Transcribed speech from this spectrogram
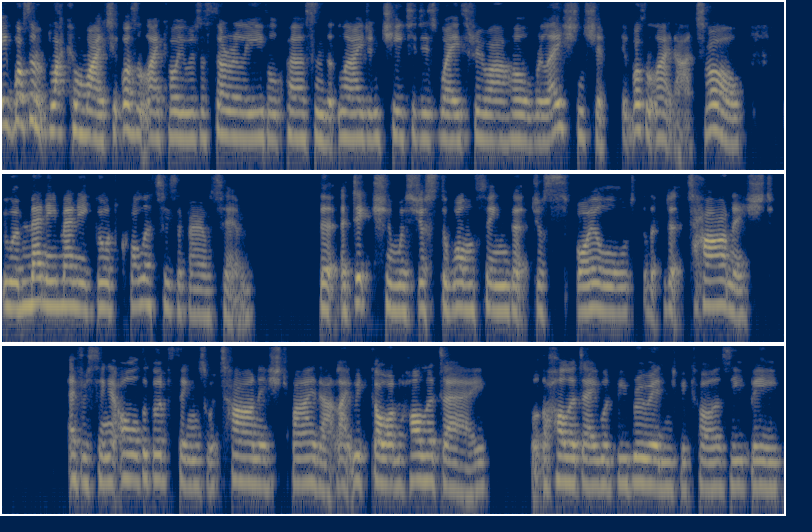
it wasn't black and white. It wasn't like oh he was a thoroughly evil person that lied and cheated his way through our whole relationship. It wasn't like that at all. There were many many good qualities about him. The addiction was just the one thing that just spoiled that, that tarnished everything. All the good things were tarnished by that. Like we'd go on holiday, but the holiday would be ruined because he'd be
